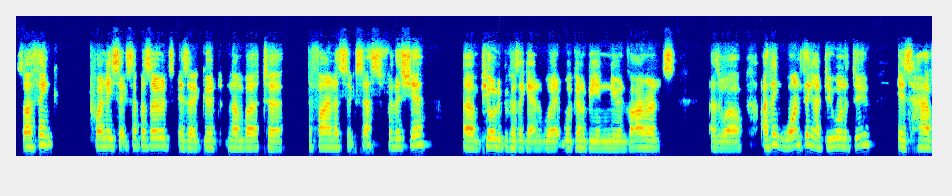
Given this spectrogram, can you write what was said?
So I think 26 episodes is a good number to define as success for this year, um, purely because again we're we're going to be in new environments as well. I think one thing I do want to do is have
